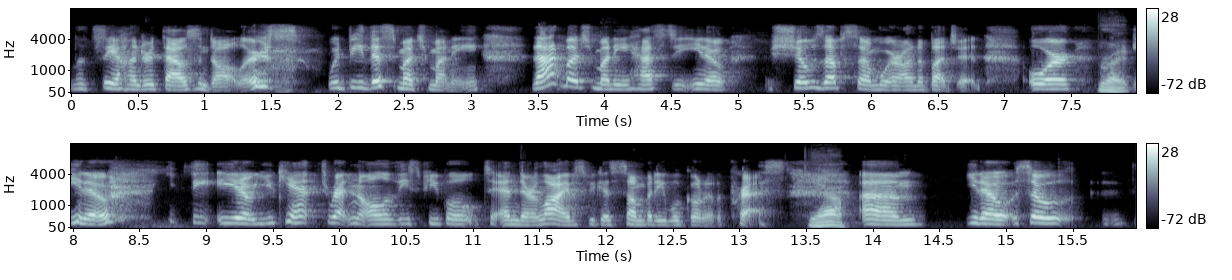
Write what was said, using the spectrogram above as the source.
let's say $100000 would be this much money that much money has to you know shows up somewhere on a budget or Right. you know the, you know you can't threaten all of these people to end their lives because somebody will go to the press Yeah. um you know so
